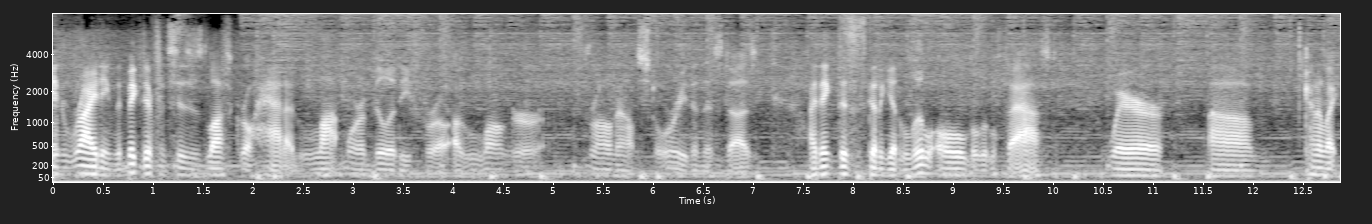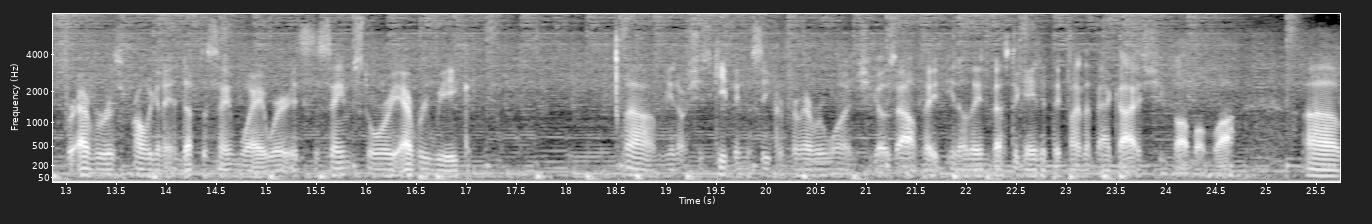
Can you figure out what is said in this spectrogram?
in writing, the big difference is, is Lost Girl had a lot more ability for a, a longer, drawn-out story than this does. I think this is going to get a little old, a little fast, where um, kind of like Forever is probably going to end up the same way, where it's the same story every week. Um, you know, she's keeping the secret from everyone. She goes out, they, you know, they investigate it, they find the bad guys, she blah blah blah. Um,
